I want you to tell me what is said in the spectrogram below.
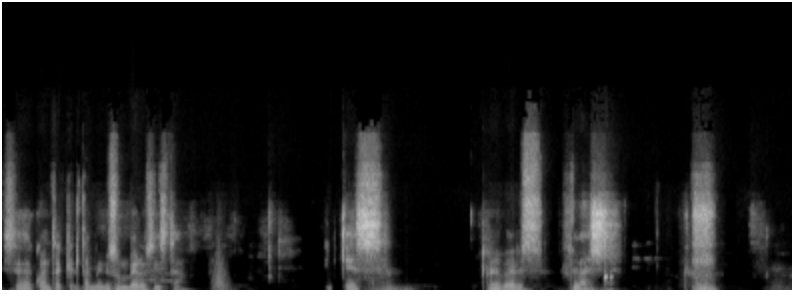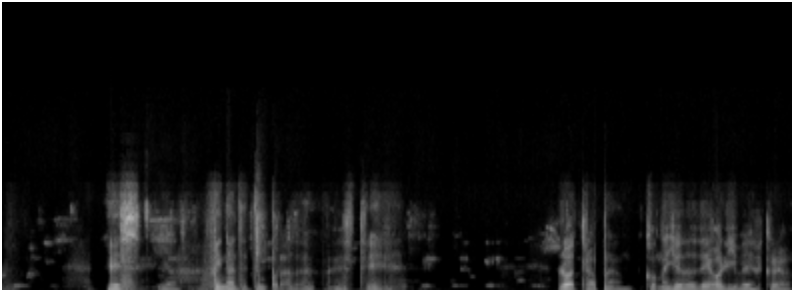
Se da cuenta que él también es un velocista. Y que es Reverse Flash. Es ya final de temporada. Este lo atrapan con ayuda de Oliver, creo.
